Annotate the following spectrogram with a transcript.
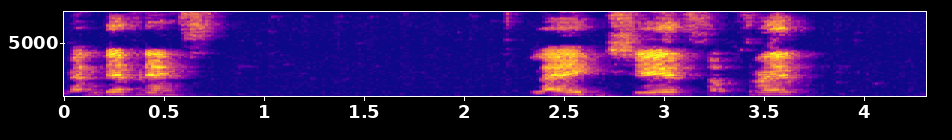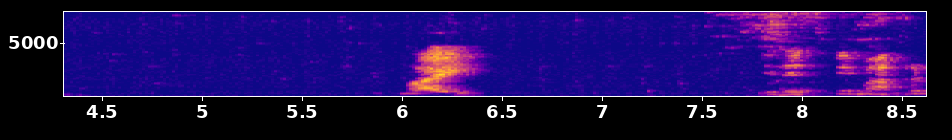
అంతే friends like share subscribe bye ఈ రెసిపీ మాత్రం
